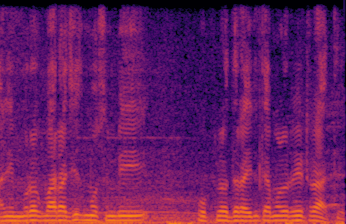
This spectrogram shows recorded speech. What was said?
आणि मुरगबाराचीच मोसंबी उपलब्ध राहील त्यामुळे रेट राहतील.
